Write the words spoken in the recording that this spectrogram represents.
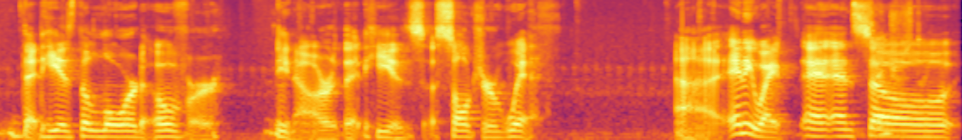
that he is the lord over, you know, or that he is a soldier with. Uh, anyway, and, and so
